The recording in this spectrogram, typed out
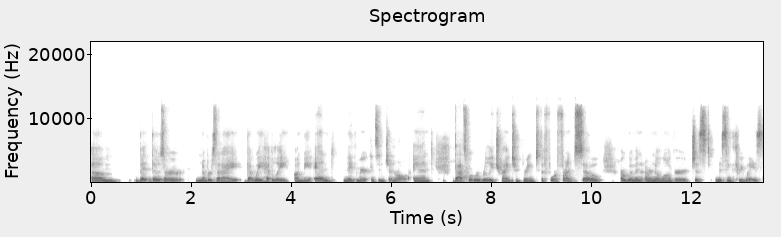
um, but those are numbers that I that weigh heavily on me and Native Americans in general. And that's what we're really trying to bring to the forefront. So our women are no longer just missing three ways,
